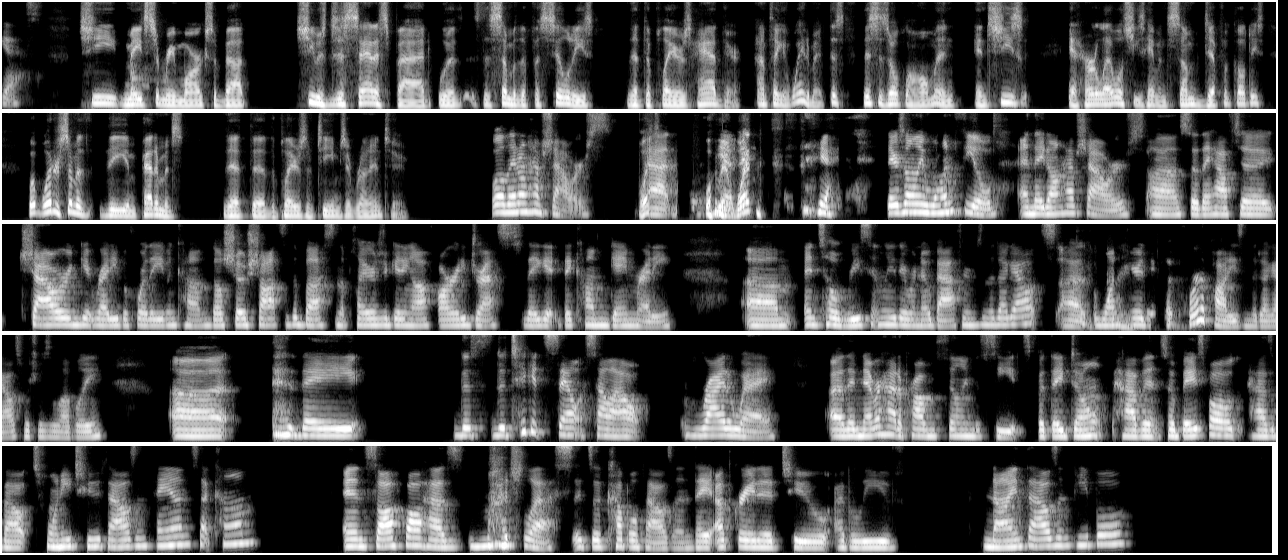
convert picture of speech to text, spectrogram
Yes. She made some remarks about she was dissatisfied with the, some of the facilities that the players had there. I'm thinking, wait a minute, this this is Oklahoma, and and she's at her level, she's having some difficulties. What what are some of the impediments that the, the players and teams have run into? Well, they don't have showers. What? At, yeah, what? yeah. There's only one field and they don't have showers. Uh, so they have to shower and get ready before they even come. They'll show shots of the bus and the players are getting off already dressed. They get they come game ready. Um, until recently, there were no bathrooms in the dugouts. Uh, one year they put porta potties in the dugouts, which was lovely. Uh, they this the tickets sell sell out right away. Uh, they've never had a problem filling the seats, but they don't have it. So baseball has about 22,000 fans that come, and softball has much less. It's a couple thousand. They upgraded to, I believe, 9,000 people.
